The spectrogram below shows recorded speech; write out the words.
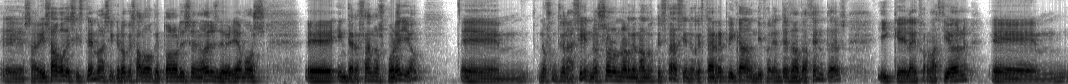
eh, sabéis algo de sistemas, y creo que es algo que todos los diseñadores deberíamos interesarnos por ello, Em, no funciona así. No es solo un ordenador que está, sino que está replicado en diferentes data centers y que la información em,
